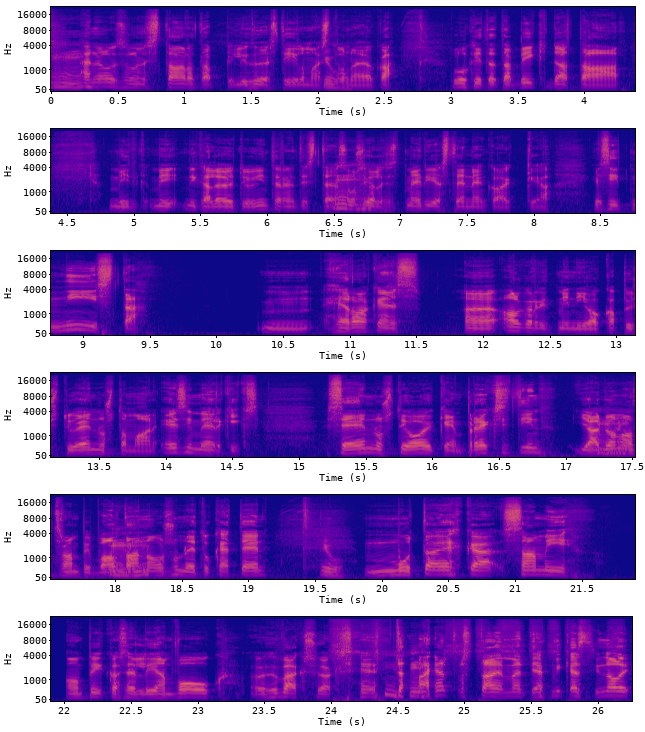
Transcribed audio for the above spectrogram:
Mm. Hänellä oli sellainen startup lyhyesti ilmaistuna, Juh. joka luki tätä big dataa, mikä löytyy internetistä ja mm. sosiaalisesta mediasta ennen kaikkea. Ja sitten niistä mm, he rakensivat algoritmin, joka pystyy ennustamaan esimerkiksi se ennusti oikein Brexitin ja mm. Donald Trumpin valtaan nousun mm. etukäteen, Juh. mutta ehkä Sami on pikkasen liian vogue hyväksyäkseen tätä ajatusta, en mä tiedä mikä siinä oli,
